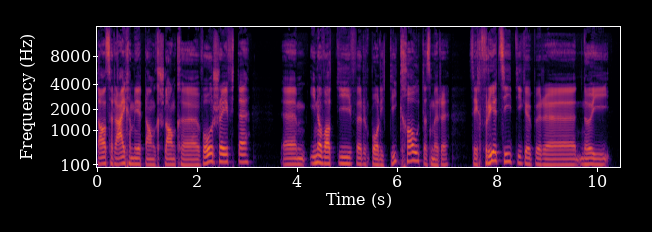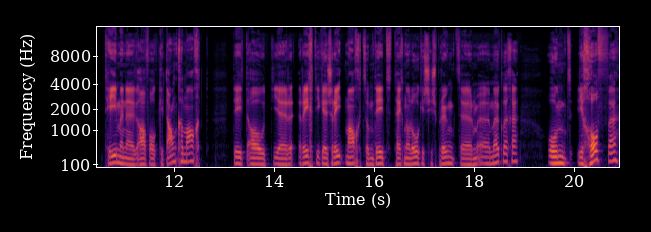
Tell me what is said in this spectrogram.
das erreichen wir dank schlanken Vorschriften, ähm, innovativer Politik auch, dass man äh, sich frühzeitig über äh, neue Themen äh, Gedanken macht, dort auch die richtigen Schritte macht, um dort technologische Sprünge zu ermöglichen. Und ich hoffe,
